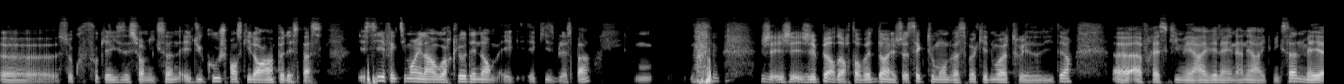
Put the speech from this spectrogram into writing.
se focaliser sur Mixon et du coup, je pense qu'il aura un peu d'espace. Et si effectivement il a un workload énorme et, et qu'il se blesse pas, j'ai peur de retomber dedans et je sais que tout le monde va se moquer de moi, tous les auditeurs, après ce qui m'est arrivé l'année dernière avec Mixon, mais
